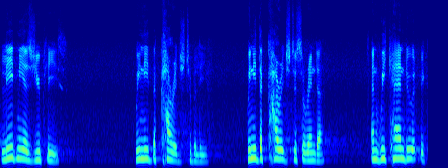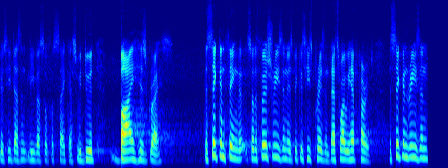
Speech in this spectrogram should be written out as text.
Lead me as you please. We need the courage to believe. We need the courage to surrender. And we can do it because he doesn't leave us or forsake us. We do it by his grace. The second thing, so the first reason is because he's present. That's why we have courage. The second reason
